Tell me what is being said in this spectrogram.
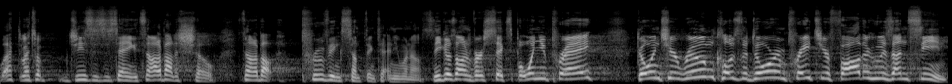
That's what Jesus is saying. It's not about a show, it's not about proving something to anyone else. And he goes on in verse 6 But when you pray, go into your room, close the door, and pray to your Father who is unseen.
